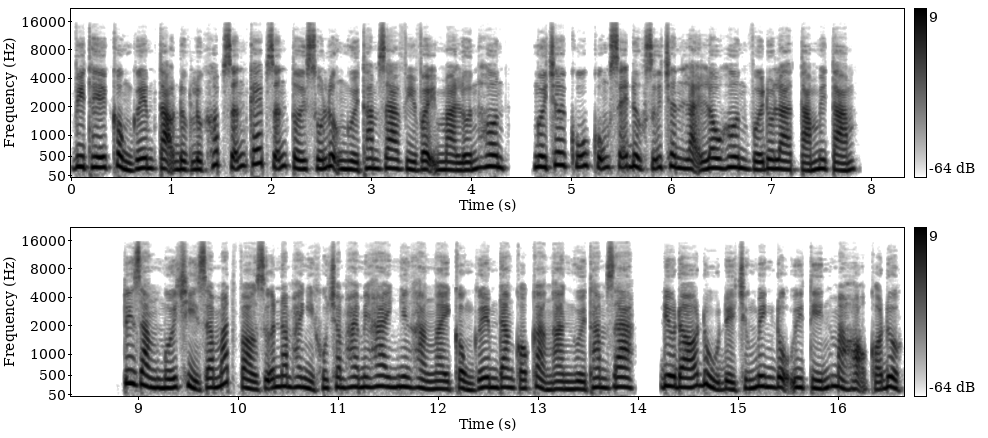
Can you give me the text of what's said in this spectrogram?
Vì thế cổng game tạo được lực hấp dẫn kép dẫn tới số lượng người tham gia vì vậy mà lớn hơn, người chơi cũ cũng sẽ được giữ chân lại lâu hơn với đô la 88. Tuy rằng mới chỉ ra mắt vào giữa năm 2022 nhưng hàng ngày cổng game đang có cả ngàn người tham gia, điều đó đủ để chứng minh độ uy tín mà họ có được.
